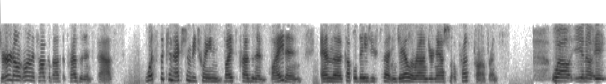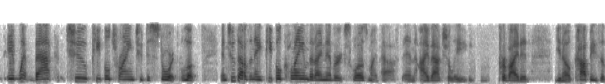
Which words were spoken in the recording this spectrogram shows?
sure don't want to talk about the president's past. What's the connection between Vice President Biden and the couple days you spent in jail around your national press conference? Well, you know, it it went back to people trying to distort. Look, in 2008, people claim that I never disclosed my past, and I've actually provided, you know, copies of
